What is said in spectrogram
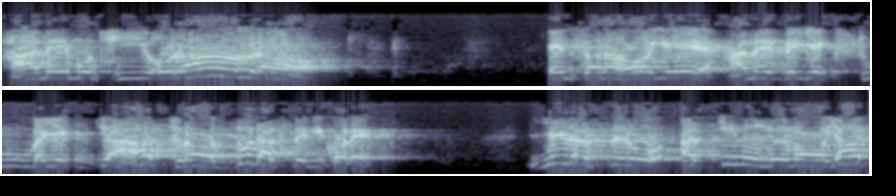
همه مطیع و رام را انسان های همه به یک سو و یک جهت را دو دسته می‌کنه. یه دسته رو از این روایت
